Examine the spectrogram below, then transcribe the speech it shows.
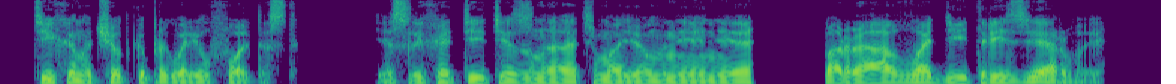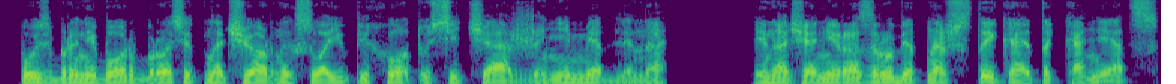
— тихо, но четко проговорил Фольтест. «Если хотите знать мое мнение, пора вводить резервы. Пусть бронебор бросит на черных свою пехоту, сейчас же, немедленно. Иначе они разрубят наш стык, а это конец».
